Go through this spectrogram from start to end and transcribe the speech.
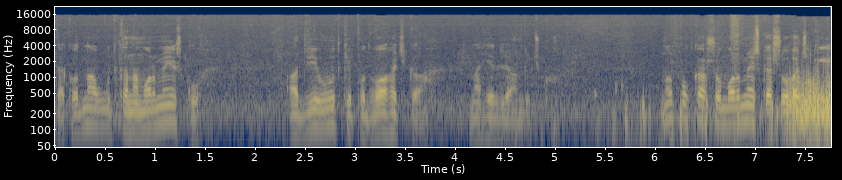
Так, одна вудка на мормишку, а дві вудки по два гачка на гірляндочку. Ну, поки що мормишка, що гачки.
